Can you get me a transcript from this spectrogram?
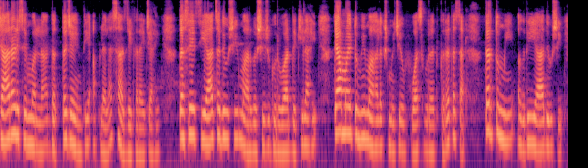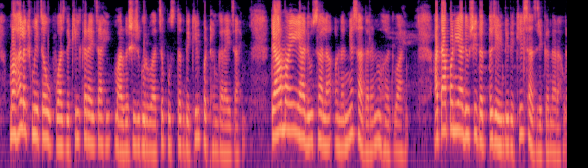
चार डिसेंबरला दत्त जयंती आपल्याला साजरी करायची आहे. तसेच याच दिवशी मार्गशीर्ष गुरुवार देखील आहे. त्यामुळे तुम्ही महालक्ष्मीचे उपवास व्रत करत असाल तर तुम्ही अगदी या दिवशी महालक्ष्मीचा उपवास देखील करायचा आहे. मार्गशीर्ष गुरुवारचं पुस्तक देखील पठण करायचं आहे. त्यामुळे या दिवसाला अनन्यसाधारण महत्त्व आहे. आता आपण या दिवशी दत्त जयंती देखील साजरी करणार आहोत.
